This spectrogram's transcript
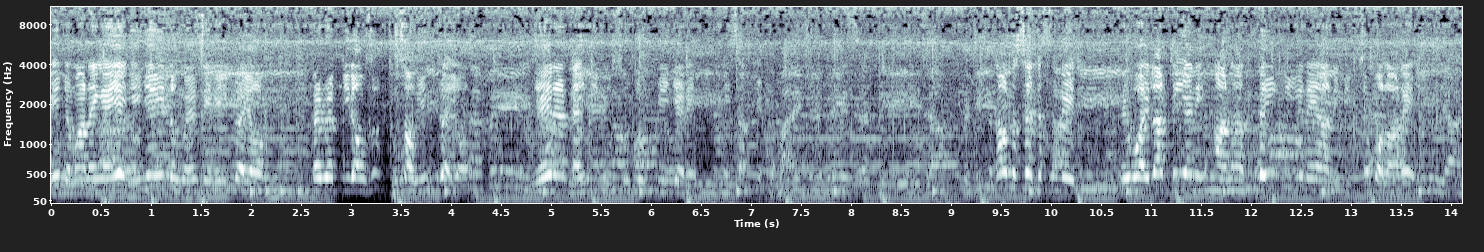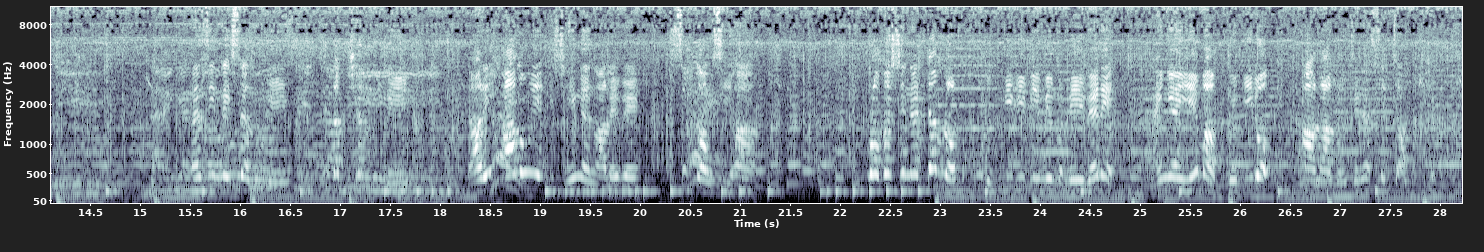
နေ့မြန်မာနိုင်ငံရဲ့ငြိမ်းချမ်းရေးလုပ်ငန်းစဉ်တွေအတွက်ရောဖက်ဒရယ်ပြည်တော်စုဆောက်ရေးအတွက်ရောမြဲတမ်းတိုင်းပြည်ကိုစိုးစိုးပေးခဲ့တဲ့ကိစ္စဖြစ်ပါတယ်2021ခုနှစ်ဖေဖော်ဝါရီလ1ရက်နေ့အာဏာသိမ်းပြီးကနေကနေပြီးဖြစ်ပေါ်လာတဲ့ဖန်စီနှိပ်စက်မှုတွေတပ်ဖြတ်မှုတွေ ဒါတွေအားလုံးရဲ့အရင်းခံကလည်းပဲစစ်ကောင်စီဟာ professional တက်မတော်တစ်ခုလို PPP မျိုးမနေဘဲနဲ့နိုင်ငံရေးမှာဝင်ပြီးတော့အာဏာလိုချင်တဲ့စစ်ကြောင်းဖြစ်ပါတယ်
